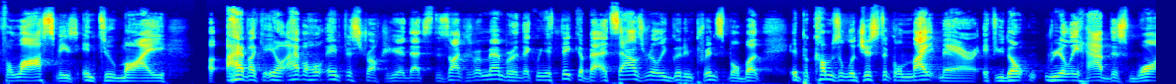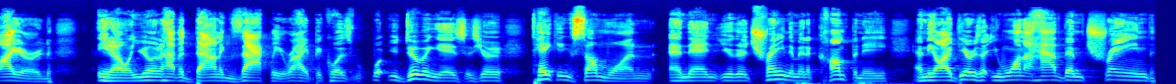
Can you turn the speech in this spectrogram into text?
philosophies into my uh, I have like you know I have a whole infrastructure here that's designed because remember like when you think about it, it sounds really good in principle but it becomes a logistical nightmare if you don't really have this wired you know, and you don't have it down exactly right because what you're doing is is you're taking someone and then you're going to train them in a company, and the idea is that you want to have them trained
